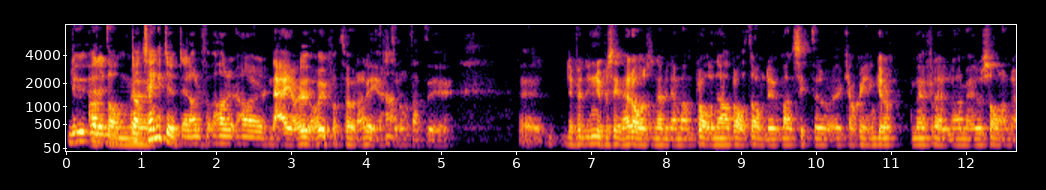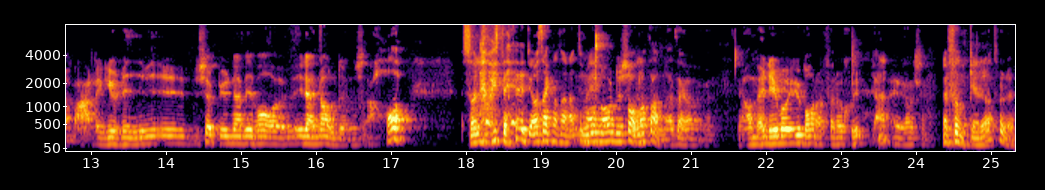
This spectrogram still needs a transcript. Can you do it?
Du, Att eller, de, du har eh, tänkt ut eller har du har, har... Nej, jag, har ju- jag har ju fått höra det efteråt att det, eh, det för nu på senare dagar så när, vi- när, man pra, när man pratar om det, man sitter och, kanske i en grupp med föräldrar med och sa de där, "Men herregud vi, vi köper ju när vi var i den åldern. Så, Jaha, Så du har sagt något annat till mig. ja, du sa något annat. där." Ja, men det var ju bara för att skydda. Alltså, Men funkar det då tror du?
